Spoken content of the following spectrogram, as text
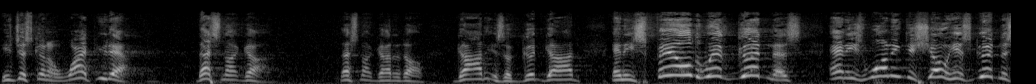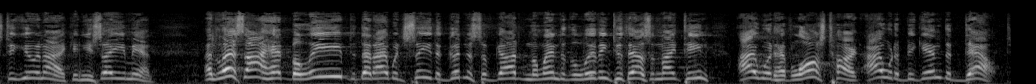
He's just going to wipe you down. That's not God. That's not God at all. God is a good God and he's filled with goodness and he's wanting to show his goodness to you and I. Can you say amen? Unless I had believed that I would see the goodness of God in the land of the living 2019, I would have lost heart. I would have begun to doubt.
